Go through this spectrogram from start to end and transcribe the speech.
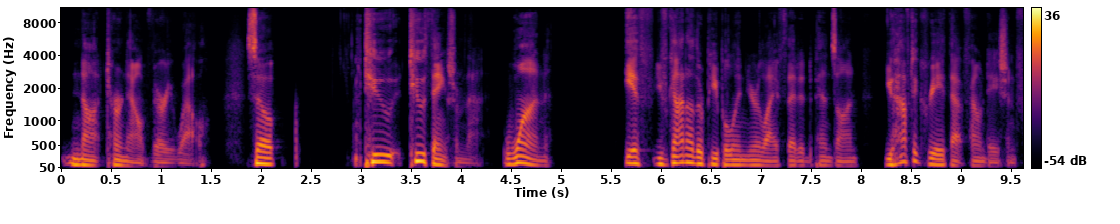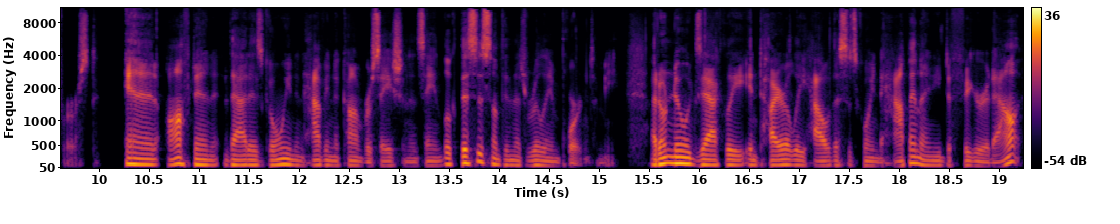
not turn out very well. So two two things from that. One, if you've got other people in your life that it depends on, you have to create that foundation first. And often that is going and having a conversation and saying, look, this is something that's really important to me. I don't know exactly entirely how this is going to happen. I need to figure it out.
